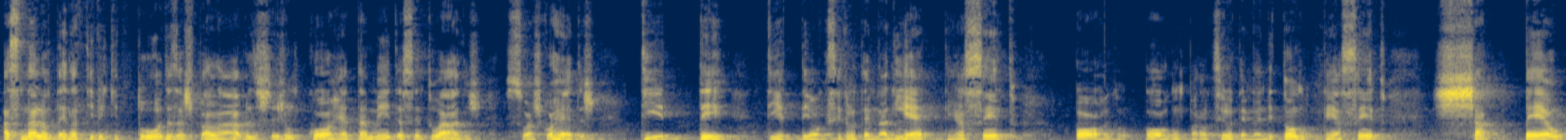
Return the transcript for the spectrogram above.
assinale a alternativa em que todas as palavras estejam corretamente acentuadas, só as corretas. Tietê, tietê oxítono terminado em E, tem acento. Órgão, órgão paroxítono terminado em tongo, tem acento. Chapéu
